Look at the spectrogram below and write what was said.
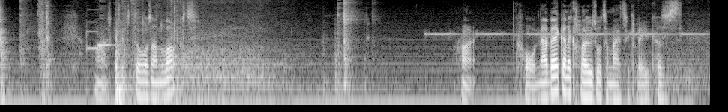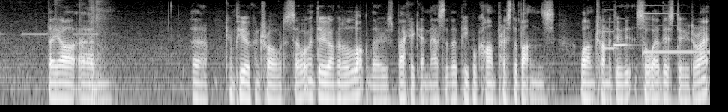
Right, let's get this doors unlocked. Right, cool. Now they're going to close automatically because they are um, uh, computer controlled. So what I'm going to do, I'm going to lock those back again now so that people can't press the buttons while I'm trying to do this, sort out this dude, right?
